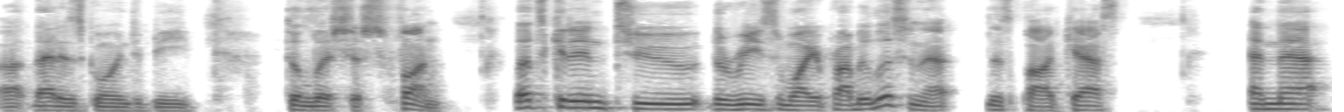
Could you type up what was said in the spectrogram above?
Uh, that is going to be delicious fun. Let's get into the reason why you're probably listening to this podcast, and that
